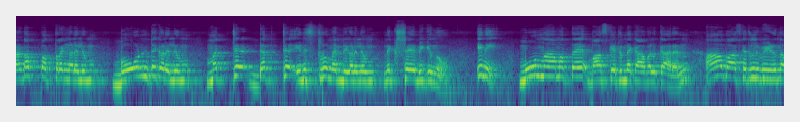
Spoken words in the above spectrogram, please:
കടപ്പത്രങ്ങളിലും ബോണ്ടുകളിലും മറ്റ് ഡെപ്റ്റ് ഇൻസ്ട്രുമെന്റുകളിലും നിക്ഷേപിക്കുന്നു. ഇനി മൂന്നാമത്തെ ബാസ്ക്കറ്റിന്റെ കാവൽക്കാരൻ ആ ബാസ്ക്കറ്റിൽ വീഴുന്ന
